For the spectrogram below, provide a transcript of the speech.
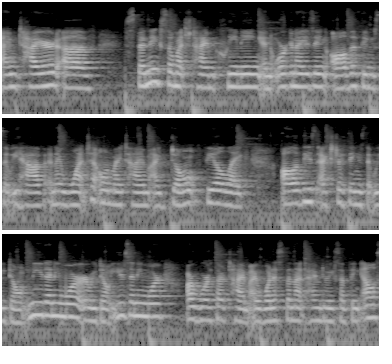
I'm tired of spending so much time cleaning and organizing all the things that we have and I want to own my time. I don't feel like all of these extra things that we don't need anymore or we don't use anymore are worth our time. I wanna spend that time doing something else.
